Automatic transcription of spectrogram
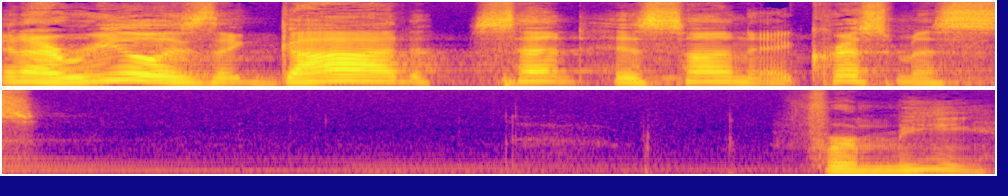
And I realized that God sent his son at Christmas for me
